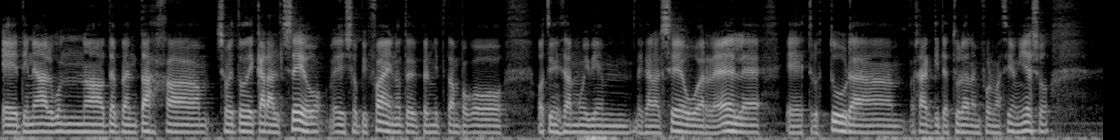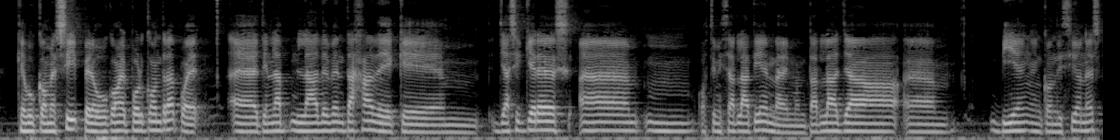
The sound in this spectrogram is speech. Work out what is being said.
Eh, tiene alguna desventaja, sobre todo de cara al SEO. Eh, Shopify no te permite tampoco optimizar muy bien de cara al SEO, URL, eh, estructura, o sea, arquitectura de la información y eso. Que WooCommerce sí, pero WooCommerce por contra, pues eh, tiene la, desventaja de que mm, ya si quieres eh, mm, optimizar la tienda y montarla ya eh, bien en condiciones,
